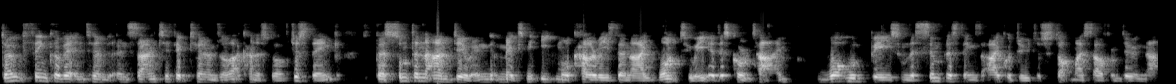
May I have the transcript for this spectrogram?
Don't think of it in terms in scientific terms or that kind of stuff. Just think, there's something that I'm doing that makes me eat more calories than I want to eat at this current time. What would be some of the simplest things that I could do to stop myself from doing that?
